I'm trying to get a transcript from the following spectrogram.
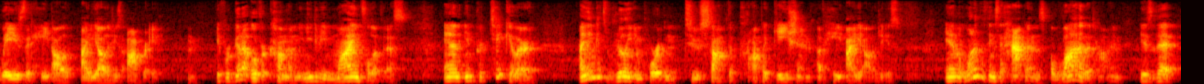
ways that hate ideologies operate. If we're gonna overcome them, we need to be mindful of this. And in particular, I think it's really important to stop the propagation of hate ideologies. And one of the things that happens a lot of the time is that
